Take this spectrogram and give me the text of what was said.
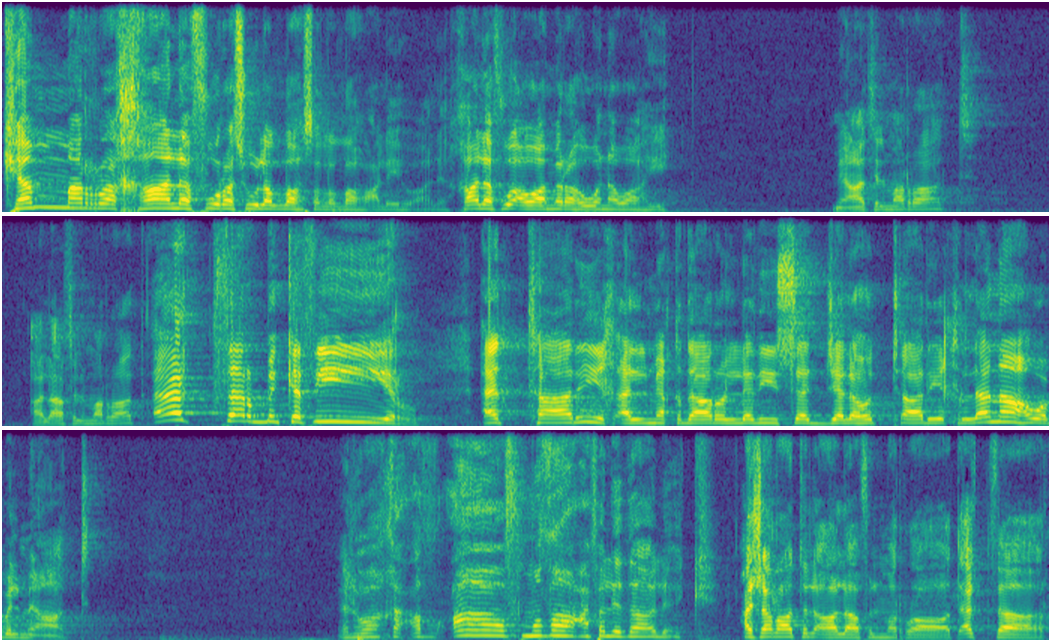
كم مرة خالفوا رسول الله صلى الله عليه وآله؟ خالفوا أوامره ونواهيه. مئات المرات آلاف المرات أكثر بكثير. التاريخ المقدار الذي سجله التاريخ لنا هو بالمئات. الواقع أضعاف مضاعفة لذلك. عشرات الآلاف المرات أكثر.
